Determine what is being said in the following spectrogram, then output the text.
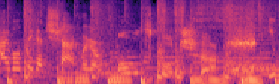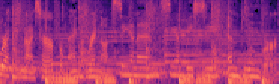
I will take a check. Like You recognize her from anchoring on CNN, CNBC, and Bloomberg.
